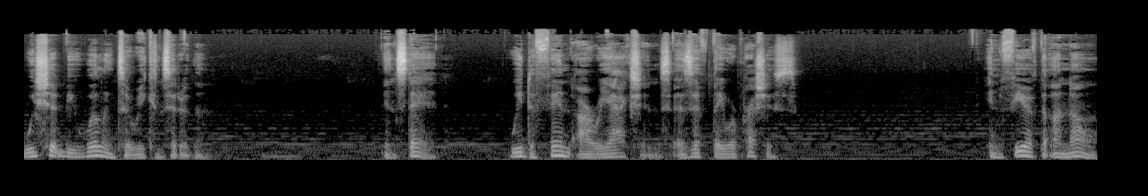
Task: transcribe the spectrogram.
we should be willing to reconsider them. Instead, we defend our reactions as if they were precious. In fear of the unknown,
